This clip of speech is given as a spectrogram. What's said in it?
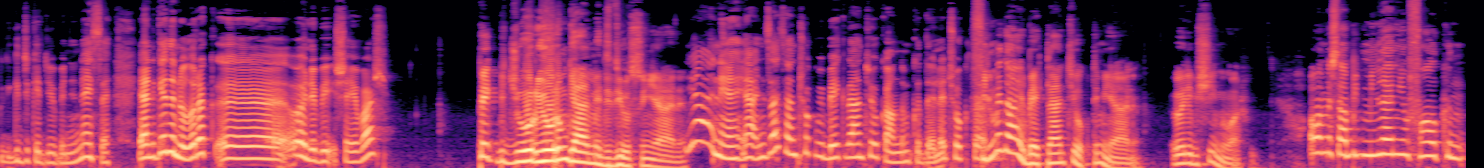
gıcık ediyor beni. Neyse. Yani genel olarak ee, öyle bir şey var. Pek bir yor- yorum gelmedi diyorsun yani. Yani yani zaten çok bir beklenti yok anladığım kadarıyla. Çok da Filme dair beklenti yok değil mi yani? Öyle bir şey mi var? Ama mesela bir Millennium Falcon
